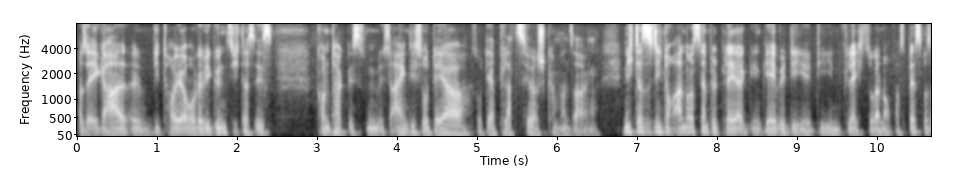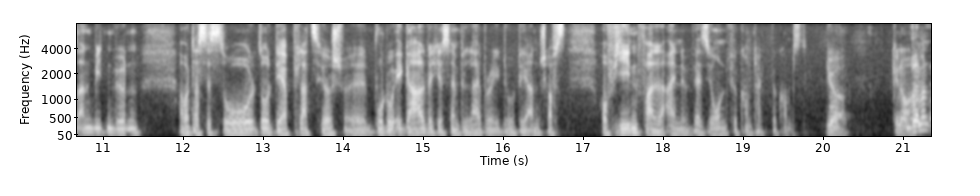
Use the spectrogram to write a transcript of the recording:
Also egal, äh, wie teuer oder wie günstig das ist, Kontakt ist, ist eigentlich so der, so der Platzhirsch, kann man sagen. Nicht, dass es nicht noch andere Sample-Player gäbe, die, die vielleicht sogar noch was Besseres anbieten würden, aber das ist so, so der Platzhirsch, äh, wo du, egal welche Sample-Library du dir anschaffst, auf jeden Fall eine Version für Kontakt bekommst. Ja. Genau. Man,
